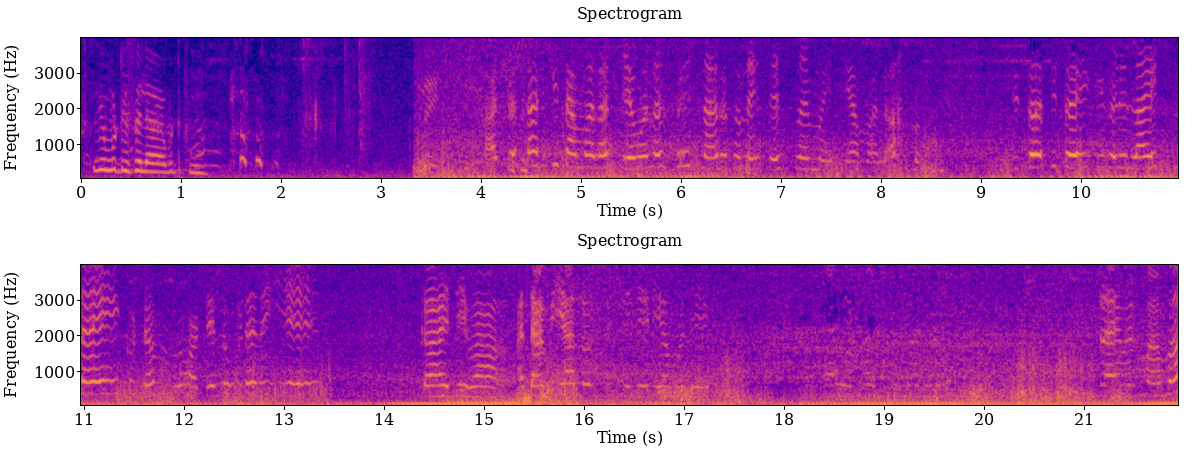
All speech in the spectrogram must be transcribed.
कसली मोठी सल्या बुटकी आजच्या तारखेत आम्हाला जेवणच भेटणार का नाही तेच नाही माहिती आम्हाला. जिथं तिथं एकीकडे लाइट नाही कुठं हॉटेल उघडं नाहीये. काय देवा आता आम्ही आलो तिथे एरियामध्ये ड्रायव्हर मामा.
